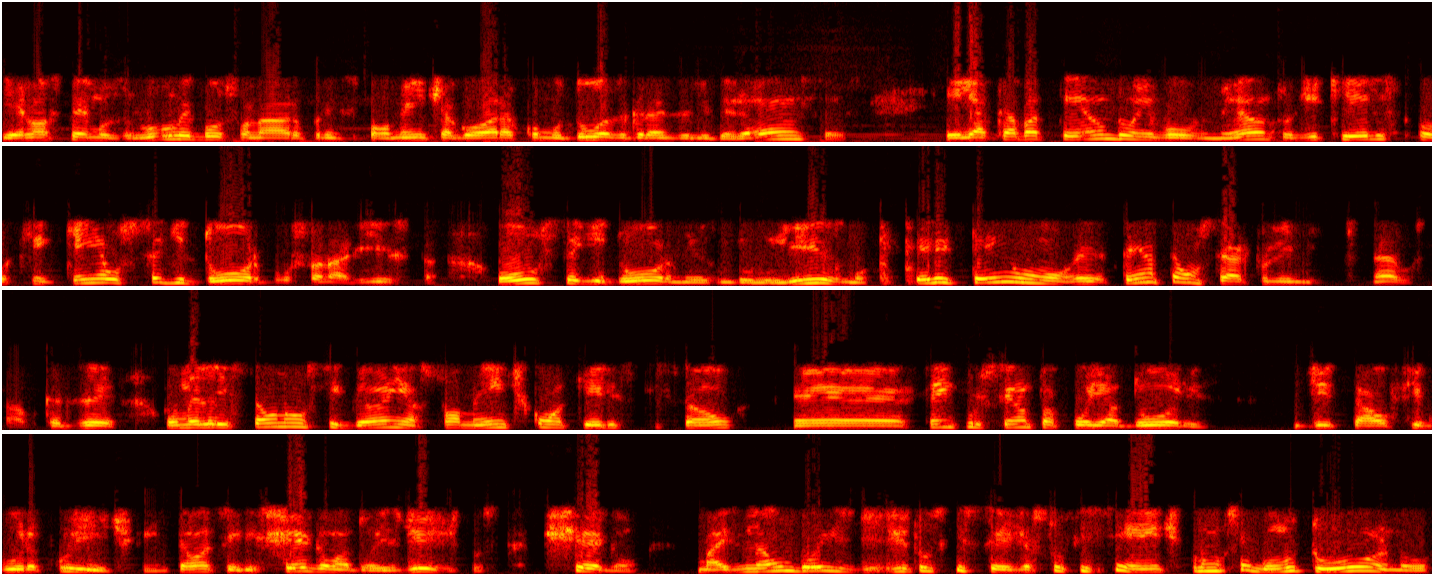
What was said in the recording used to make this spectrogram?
e nós temos Lula e Bolsonaro principalmente agora como duas grandes lideranças, ele acaba tendo o envolvimento de que eles, quem é o seguidor bolsonarista ou o seguidor mesmo do lulismo, ele tem, um, tem até um certo limite, né, Gustavo? Quer dizer, uma eleição não se ganha somente com aqueles que são é, 100% apoiadores de tal figura política. Então, assim, eles chegam a dois dígitos? Chegam, mas não dois dígitos que seja suficiente para um segundo turno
